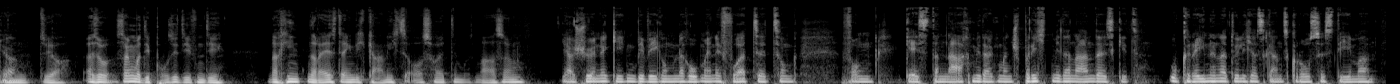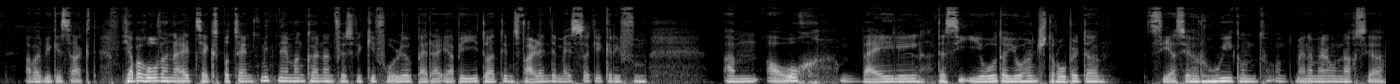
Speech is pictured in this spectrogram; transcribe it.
Ja. Und ja, also sagen wir die positiven, die nach hinten reißt eigentlich gar nichts aus heute, muss man auch sagen. Ja, schöne Gegenbewegung nach oben, eine Fortsetzung von gestern Nachmittag. Man spricht miteinander, es geht Ukraine natürlich als ganz großes Thema. Aber wie gesagt, ich habe auch overnight 6% mitnehmen können fürs Wikifolio bei der RBI dort ins fallende Messer gegriffen. Ähm, auch weil der CEO, der Johann Strobel, da sehr, sehr ruhig und, und meiner Meinung nach sehr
